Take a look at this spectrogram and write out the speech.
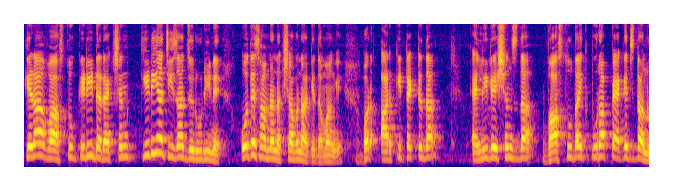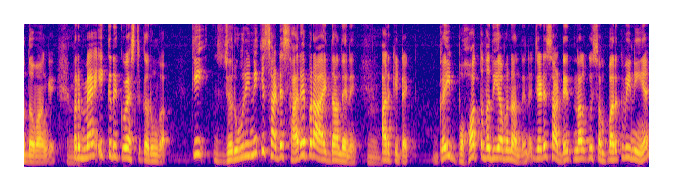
ਕਿਹੜਾ ਵਾਸਤੂ, ਕਿਹੜੀ ਡਾਇਰੈਕਸ਼ਨ ਕਿਹੜੀਆਂ ਚੀਜ਼ਾਂ ਜ਼ਰੂਰੀ ਨੇ, ਉਹਦੇ ਹਿਸਾਬ ਨਾਲ ਨਕਸ਼ਾ ਬਣਾ ਕੇ ਦਵਾਂਗੇ। ਔਰ ਆਰਕੀਟੈਕਟ ਦਾ ਐਲੀਵੇਸ਼ਨਸ ਦਾ, ਵਾਸਤੂ ਦਾ ਇੱਕ ਪੂਰਾ ਪੈਕੇਜ ਤੁਹਾਨੂੰ ਦਵਾਂਗੇ। ਪਰ ਮੈਂ ਇੱਕ ਰਿਕੁਐਸਟ ਕਰੂੰਗਾ ਕਿ ਜ਼ਰੂਰੀ ਨਹੀਂ ਕਿ ਸਾਡੇ ਸਾਰੇ ਭਰਾ ਇਦਾਂ ਦੇ ਨੇ ਆਰਕੀਟੈਕਟ ਕਈ ਬਹੁਤ ਵਧੀਆ ਬਣਾਉਂਦੇ ਨੇ ਜਿਹੜੇ ਸਾਡੇ ਨਾਲ ਕੋਈ ਸੰਪਰਕ ਵੀ ਨਹੀਂ ਹੈ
